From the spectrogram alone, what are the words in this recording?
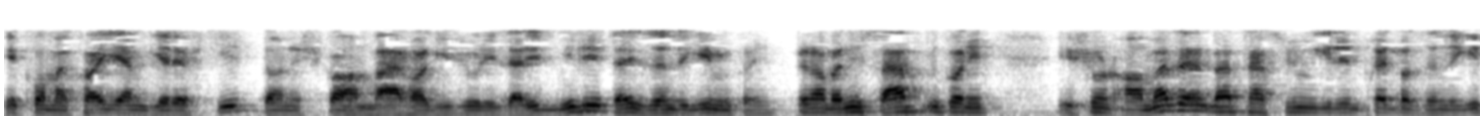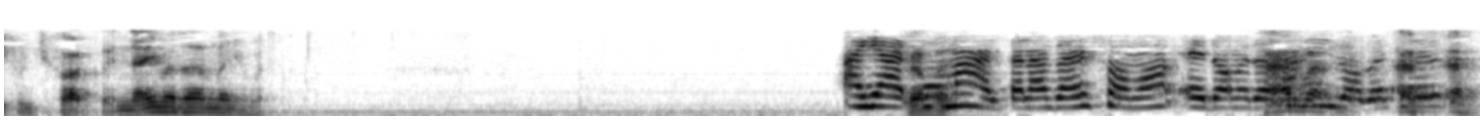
یه کمک هایی هم گرفتید. دانشگاه هم به حال یه جوری دارید میرید دارید زندگی می‌کنید. بنابراین صبر می‌کنید. ایشون آمدن بعد تصمیم می‌گیرید می‌خواید با زندگیتون چیکار کنید. نیومدن نیومدن. اگر اومد به نظر شما ادامه دادن این رابطه؟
